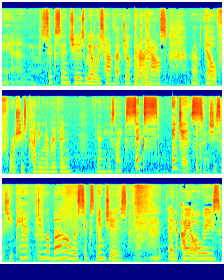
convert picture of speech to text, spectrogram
and six inches. We always have that joke in our house, uh, Elf, where she's cutting the ribbon and he's like, six inches. And she says, you can't do a bow with six inches. And I always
